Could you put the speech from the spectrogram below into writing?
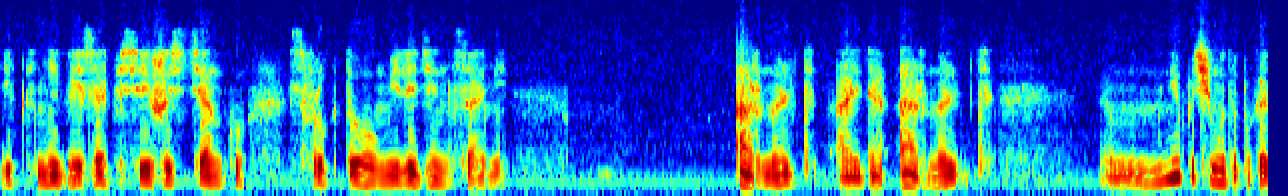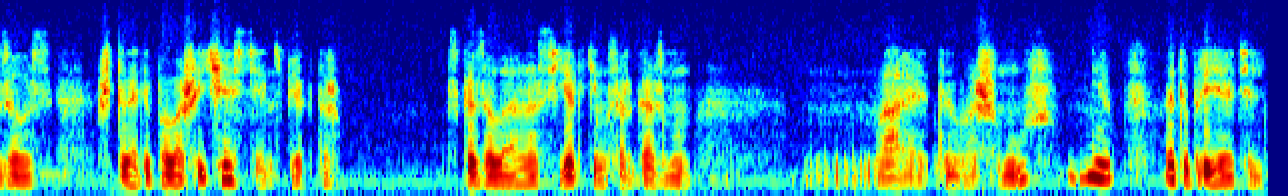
и книгой записей жестянку с фруктовыми леденцами — Арнольд, Айда Арнольд. Мне почему-то показалось, что это по вашей части, инспектор, сказала она с едким сарказмом. А это ваш муж? Нет, это приятель.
